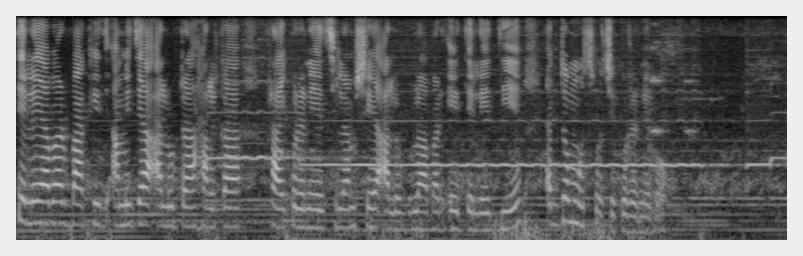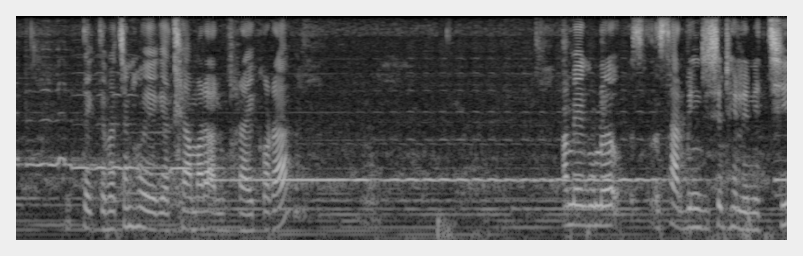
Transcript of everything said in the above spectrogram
তেলে আবার বাকি, আমি যে আলুটা হালকা ফ্রাই করে নিয়েছিলাম সেই আলুগুলো আবার এই তেলে দিয়ে একদম মুচমুচি করে নেব। দেখতে পাচ্ছেন, হয়ে গেছে আমার আলু ফ্রাই করা। আমি এগুলো সার্ভিং ডিশে ঢেলে নিচ্ছি।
